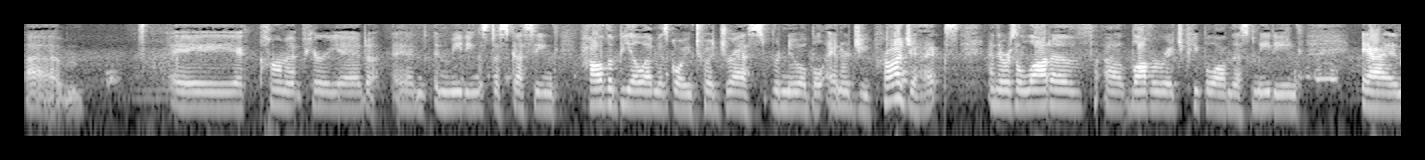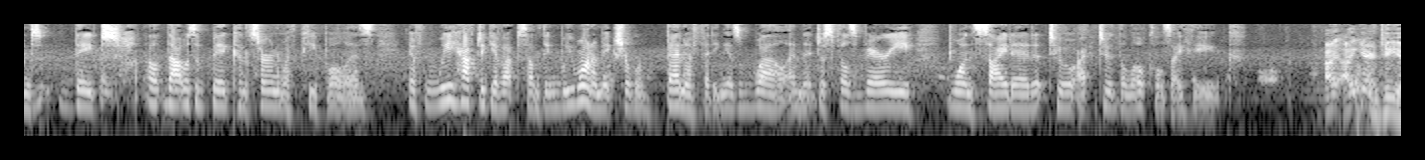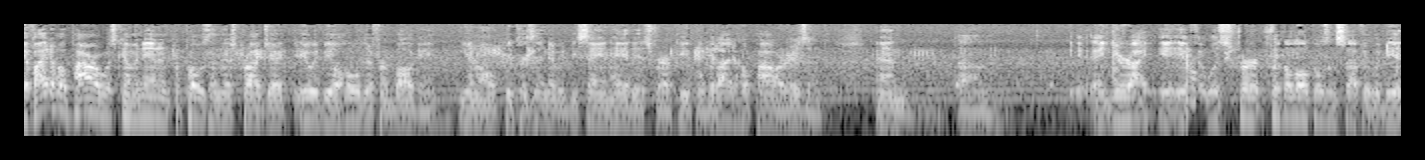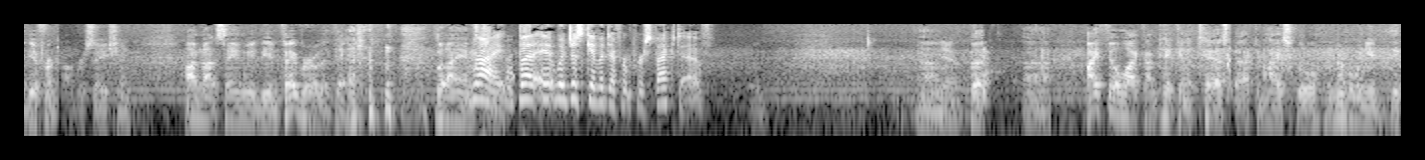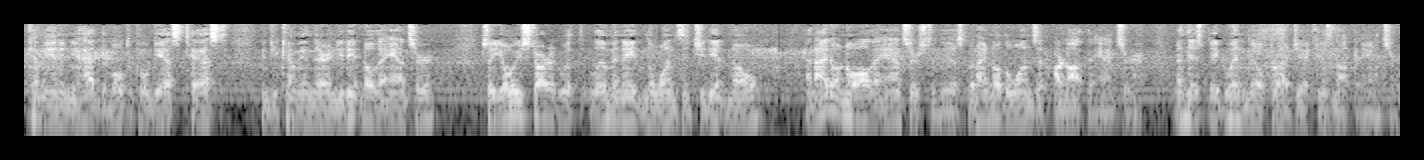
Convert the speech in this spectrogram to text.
um, a comment period and, and meetings discussing how the BLM is going to address renewable energy projects. And there was a lot of uh, Lava Ridge people on this meeting, and they t- uh, that was a big concern with people is if we have to give up something, we want to make sure we're benefiting as well. And it just feels very one sided to uh, to the locals, I think. I, I, guarantee you, if Idaho Power was coming in and proposing this project, it would be a whole different ballgame, you know, because then it would be saying, hey, it is for our people, but Idaho Power isn't. And, um, and you're right. If it was for, for the locals and stuff, it would be a different conversation. I'm not saying we'd be in favor of it then, but I am. Right, but it would just give a different perspective. Um, yeah. But uh, I feel like I'm taking a test back in high school. Remember when you, you come in and you had the multiple guess test, and you come in there and you didn't know the answer? So you always started with eliminating the ones that you didn't know. And I don't know all the answers to this, but I know the ones that are not the answer. And this big windmill project is not the answer.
